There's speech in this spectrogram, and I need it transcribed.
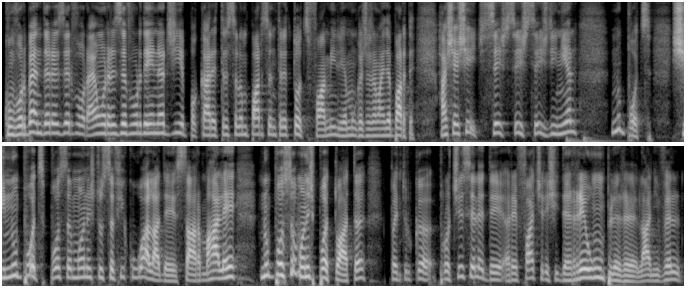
cum vorbeam de rezervor, ai un rezervor de energie pe care trebuie să-l împarți între toți, familie, muncă și așa mai departe. Așa și aici, sești, sești, sești din el, nu poți. Și nu poți, poți să mănânci tu să fii cu oala de sarmale, nu poți să mănânci pe toată, pentru că procesele de refacere și de reumplere la nivel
